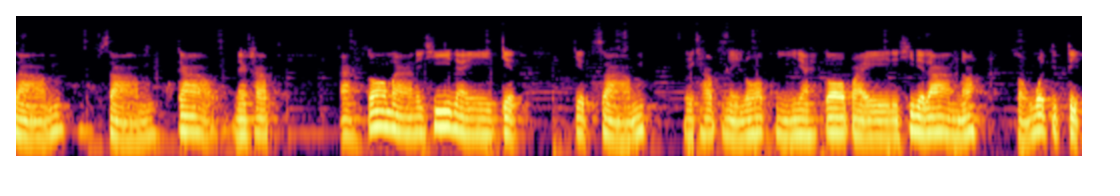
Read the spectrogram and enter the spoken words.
3 3 9 นะครับ อะ ก็มาในที่ใน 7 7 3 นะครับ ในรอบนี้นะ ก็ไปในที่ในล่างเนาะ2งวันติดติด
